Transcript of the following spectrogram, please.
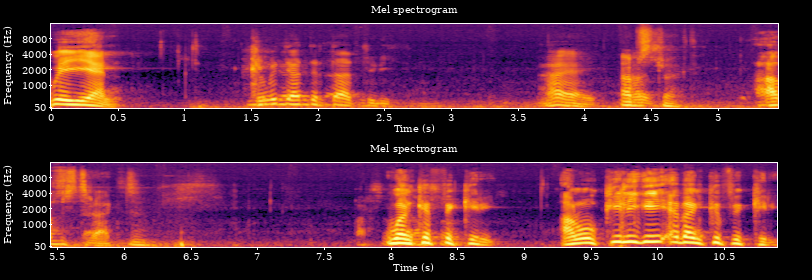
weeyaan kelmadii haddirtaa tidhi maxay ahayd abstract. Abstract. Waan ka fekeri anuu keligay abaan ka fekeri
